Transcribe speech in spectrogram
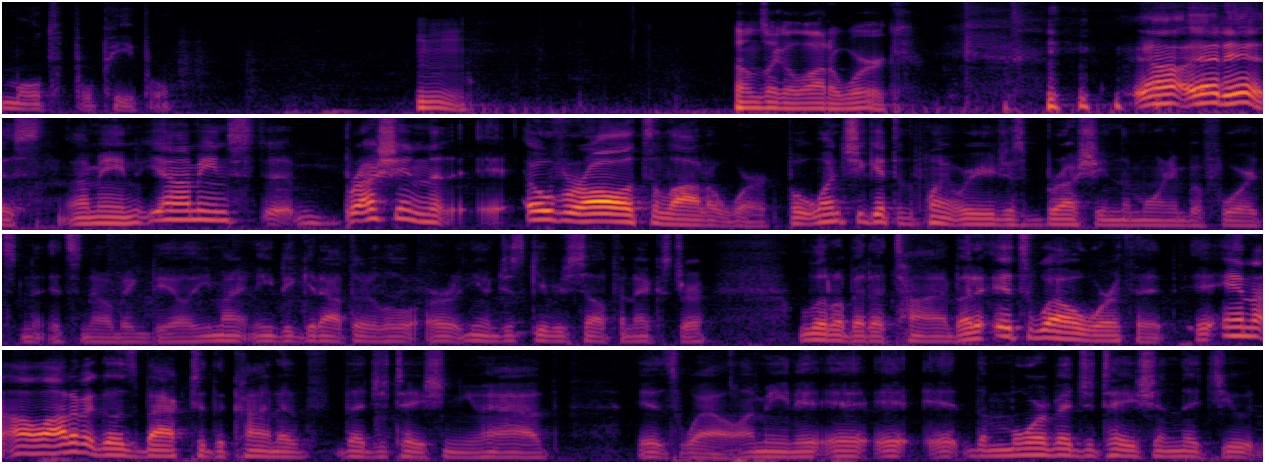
multiple people. Mm. Sounds like a lot of work. yeah, it is. I mean, yeah, I mean, brushing overall, it's a lot of work. But once you get to the point where you're just brushing the morning before, it's it's no big deal. You might need to get out there a little, or you know, just give yourself an extra little bit of time. But it's well worth it, and a lot of it goes back to the kind of vegetation you have as well. I mean, it, it, it the more vegetation that you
